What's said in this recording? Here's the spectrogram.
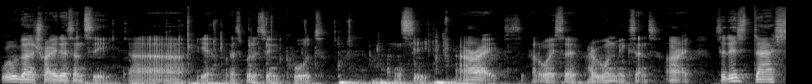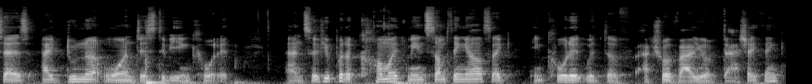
We're gonna try this and see. Uh, yeah, let's put this in quote and see. All right, otherwise it uh, probably wouldn't make sense. All right, so this dash says, I do not want this to be encoded. And so if you put a comma, it means something else, like encoded with the actual value of dash, I think.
